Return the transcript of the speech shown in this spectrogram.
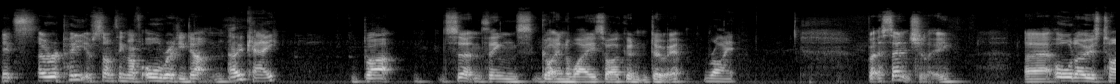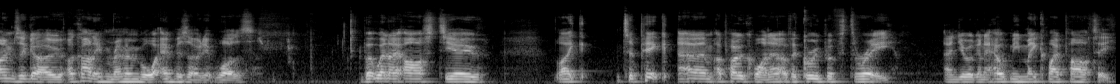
It's a repeat of something I've already done, Okay, but certain things got in the way, so I couldn't do it. right. But essentially, uh, all those times ago, I can't even remember what episode it was. But when I asked you, like, to pick um, a Pokemon out of a group of three, and you were going to help me make my party.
